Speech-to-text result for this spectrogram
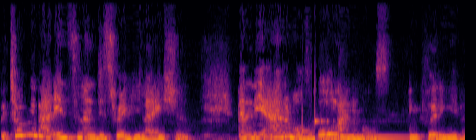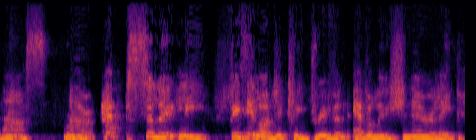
we're talking about insulin dysregulation, and the animals, all animals, including even us, mm-hmm. are absolutely physiologically driven evolutionarily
